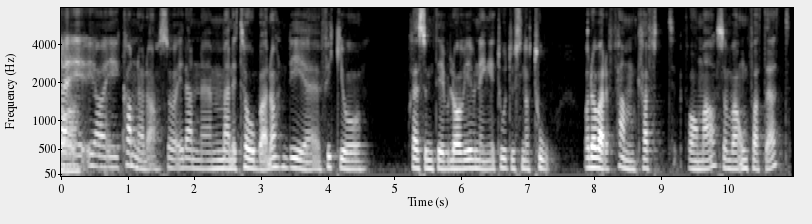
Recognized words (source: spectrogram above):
Nei, ja, I Canada, så i den uh, Manitoba, da, de uh, fikk jo presumptiv lovgivning i 2002. Og da var det fem kreftformer som var omfattet.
